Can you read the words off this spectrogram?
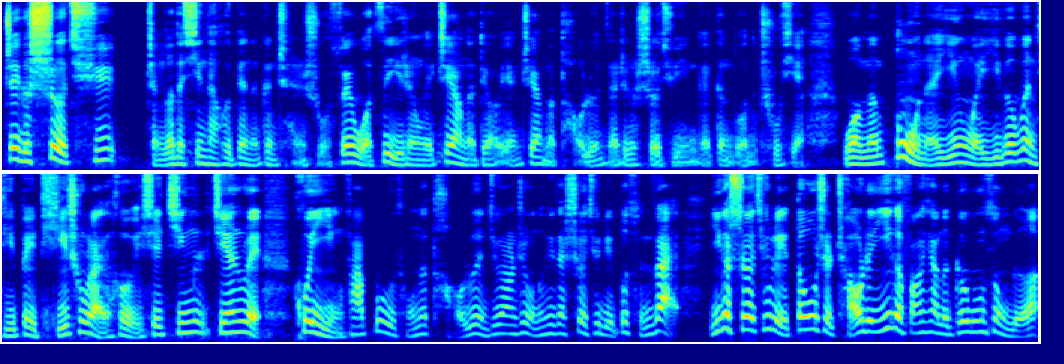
这个社区整个的心态会变得更成熟。所以我自己认为，这样的调研、这样的讨论，在这个社区应该更多的出现。我们不能因为一个问题被提出来以后有一些尖尖锐，会引发不同的讨论，就让这种东西在社区里不存在。一个社区里都是朝着一个方向的歌功颂德，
